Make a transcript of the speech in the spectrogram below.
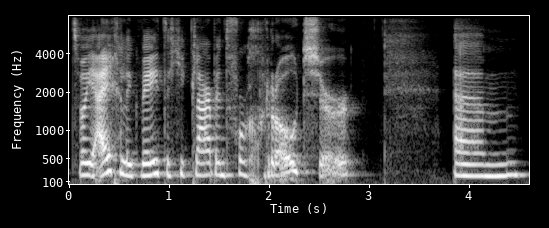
Terwijl je eigenlijk weet dat je klaar bent voor grootser. Um,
